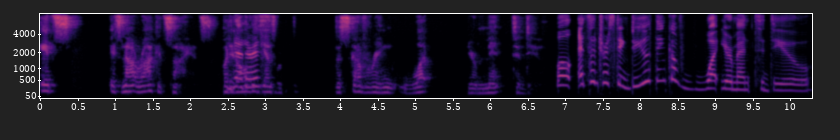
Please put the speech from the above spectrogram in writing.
It's it's not rocket science, but it all begins is... with discovering what you're meant to do. Well, it's interesting. Do you think of what you're meant to do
